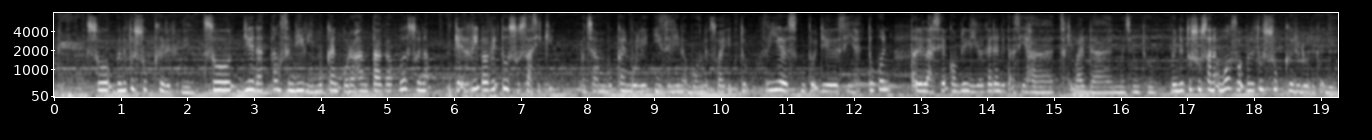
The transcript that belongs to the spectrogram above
Okay So benda tu suka dekat dia So dia datang sendiri Bukan orang hantar ke apa So nak get rid of it tu Susah sikit Macam bukan boleh easily nak buang That's why it took 3 years Untuk dia sihat Tu pun tak adalah sihat completely Kadang-kadang dia tak sihat Sakit badan Macam tu Benda tu susah nak buang Sebab benda tu suka duduk dekat dia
